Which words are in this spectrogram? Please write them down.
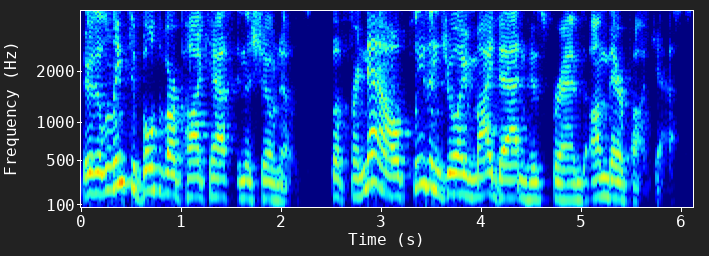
There's a link to both of our podcasts in the show notes. But for now, please enjoy my dad and his friends on their podcast.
